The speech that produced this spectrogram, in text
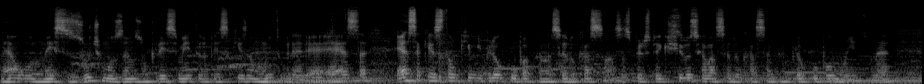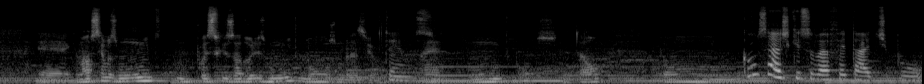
né, um- nesses últimos anos um crescimento da pesquisa muito grande. É essa essa questão que me preocupa com relação à educação, essas perspectivas em relação à educação que me preocupam muito, né? É, que nós temos muito pesquisadores muito bons no Brasil, Temos. né? Muito bons. Então, então Como você acha que isso vai afetar, tipo,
